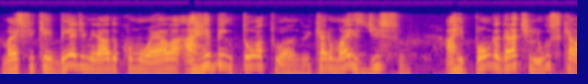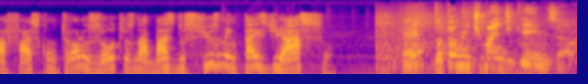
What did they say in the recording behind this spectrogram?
Mas fiquei bem admirado como ela arrebentou atuando. E quero mais disso. A riponga gratiluz que ela faz controla os outros na base dos fios mentais de aço. É, totalmente mind games ela.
